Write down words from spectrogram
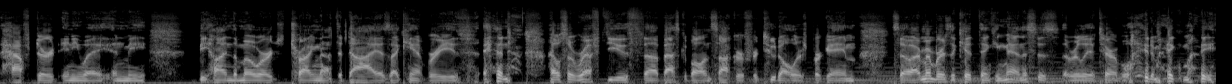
half dirt anyway, and me behind the mower trying not to die as I can't breathe. And I also refed youth uh, basketball and soccer for $2 per game. So I remember as a kid thinking, man, this is really a terrible way to make money.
